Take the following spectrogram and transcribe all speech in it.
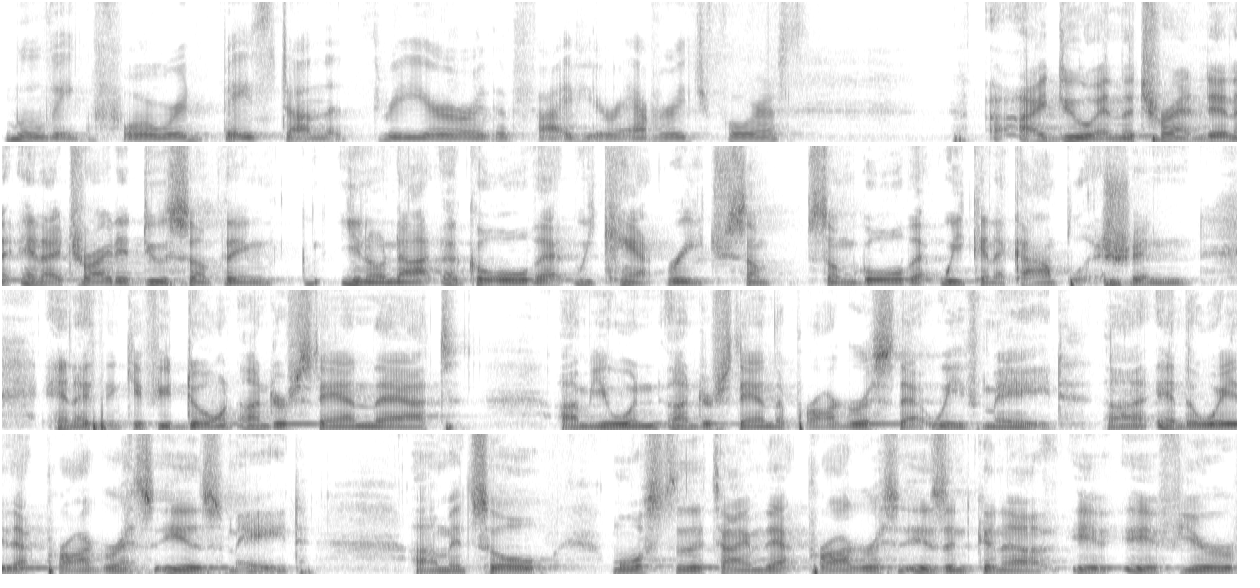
moving forward based on the three-year or the five-year average for us? I do, and the trend, and, and I try to do something, you know, not a goal that we can't reach, some, some goal that we can accomplish. And, and I think if you don't understand that, um, you wouldn't understand the progress that we've made, uh, and the way that progress is made. Um, and so most of the time that progress isn't gonna, if, if you're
